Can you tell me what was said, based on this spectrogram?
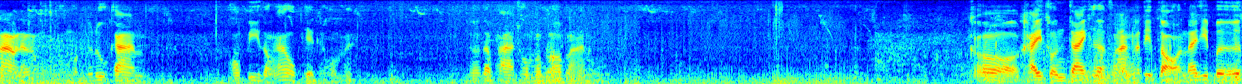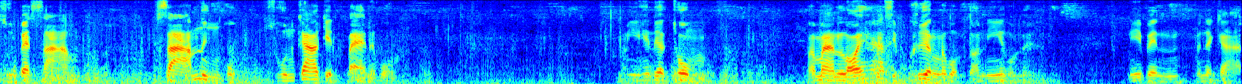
ข้าวแล้วครับหมดฤดูกาลของปี 2567ครับผมนะเราจะพาชมรอบๆร้านครับ ก็ใครสนใจเครื่องฟังก็ติดต่อได้ที่เบอร์ 083 316 0978ครับผม มีให้เลือกชมประมาณ 150 เครื่องครับผมตอนนี้ผมนะนี่เป็นบรรยากาศ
